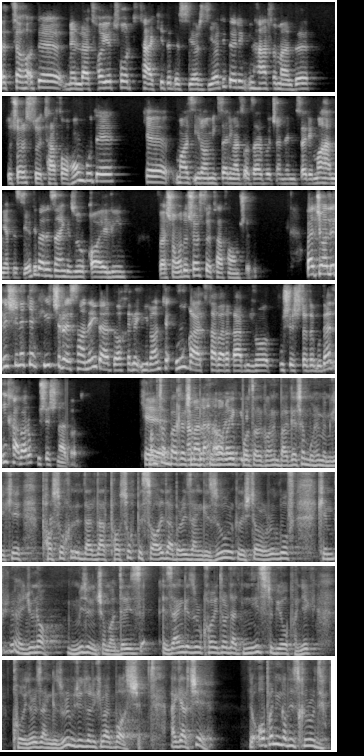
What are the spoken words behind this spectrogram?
اتحاد ملت های ترک تاکید بسیار زیادی داریم. این حرف منده دچار سوء تفاهم بوده که ما از ایران می‌گذاریم از آذربایجان نمی‌گذاریم ما همیت زیادی برای زنگ زور قائلیم و شما دچار سوء تفاهم شدید. و جالبش اینه که هیچ رسانه‌ای در داخل ایران که اونقدر خبر قبلی رو پوشش داده بودن این خبر رو پوشش نداد. که می‌تونم برگشتم آقای بازرگان برگشتم مهمه. میگه که پاسخ در, در پاسخ به سوالی درباره زنگ زور کلشتار رو گفت که know می‌دونید شما there is a زنگ زور corridor that needs to be open. یک کوریدور زنگ زوری وجود داره که باید باز شه. اگرچه The opening of this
